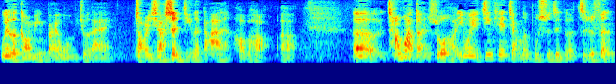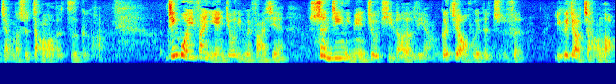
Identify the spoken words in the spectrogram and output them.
为了搞明白，我们就来找一下圣经的答案，好不好啊？呃，长话短说哈，因为今天讲的不是这个职分，讲的是长老的资格哈。经过一番研究，你会发现圣经里面就提到了两个教会的职分，一个叫长老，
